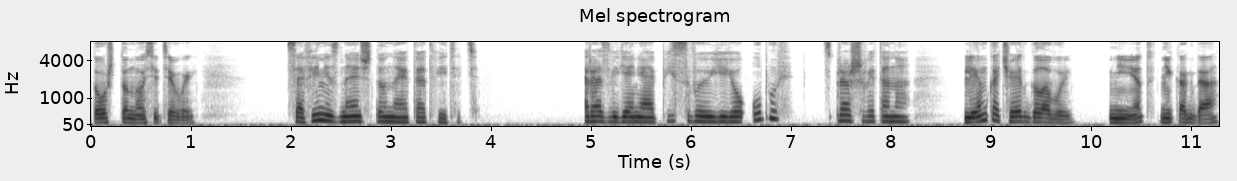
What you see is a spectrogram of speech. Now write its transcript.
то, что носите вы. Софи не знает, что на это ответить. Разве я не описываю ее обувь? спрашивает она. Лем качает головой. Нет, никогда.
